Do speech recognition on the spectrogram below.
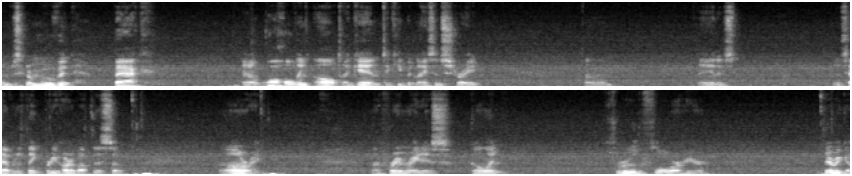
I'm just going to move it back you know, while holding Alt again to keep it nice and straight. Um, and it's it's having to think pretty hard about this. So, all right, my frame rate is going through the floor here. There we go.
